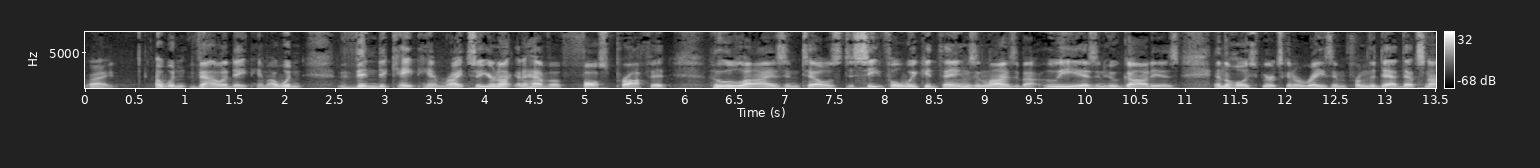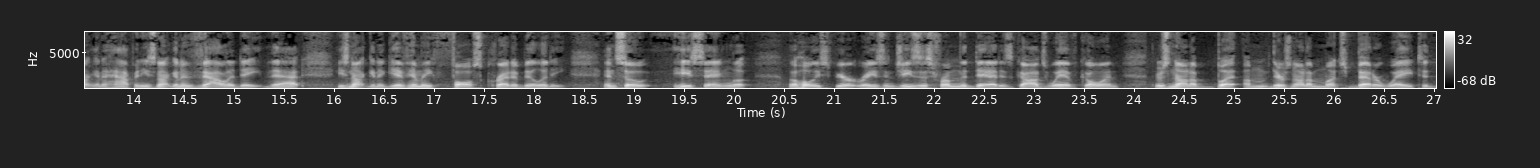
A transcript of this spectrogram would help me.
Right. I wouldn't validate him. I wouldn't vindicate him, right? So you're not going to have a false prophet who lies and tells deceitful, wicked things and lies about who he is and who God is, and the Holy Spirit's going to raise him from the dead. That's not going to happen. He's not going to validate that. He's not going to give him a false credibility. And so he's saying, look, the Holy Spirit raising Jesus from the dead is God's way of going. There's not a but. Um, there's not a much better way to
